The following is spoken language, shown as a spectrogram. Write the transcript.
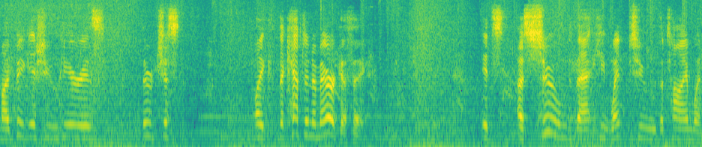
my big issue here is they're just like the Captain America thing. It's assumed that he went to the time when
